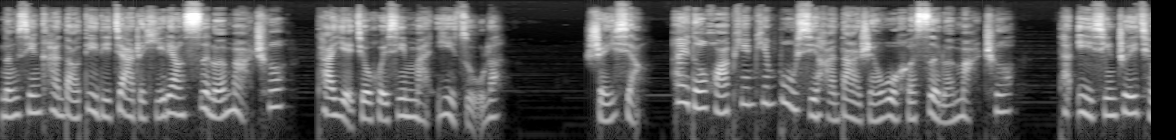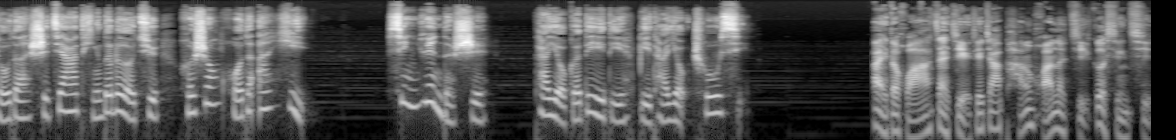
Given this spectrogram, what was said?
能先看到弟弟驾着一辆四轮马车，他也就会心满意足了。谁想，爱德华偏偏不稀罕大人物和四轮马车，他一心追求的是家庭的乐趣和生活的安逸。幸运的是，他有个弟弟比他有出息。爱德华在姐姐家盘桓了几个星期，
